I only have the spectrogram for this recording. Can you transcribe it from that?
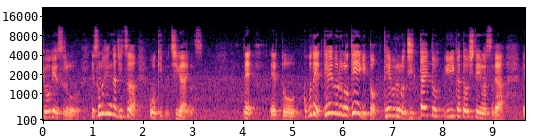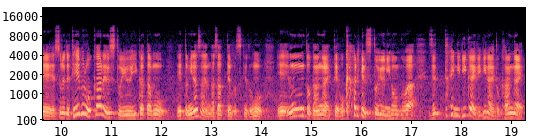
表現するもの。でその辺が実は大きく違います。でえっと、ここでテーブルの定義とテーブルの実態という言い方をしていますが、えー、それでテーブルオカーレンスという言い方も、えっと、皆さんなさってますけども、えー、うーんと考えてオカーレンスという日本語は 絶対に理解できないと考え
